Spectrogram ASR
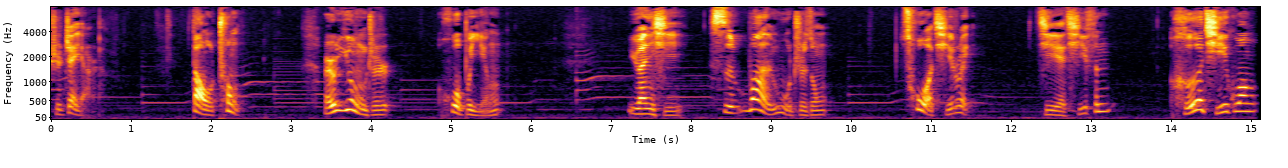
是这样的：道冲，而用之，或不盈。渊兮，似万物之宗，错其锐，解其分，和其光，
